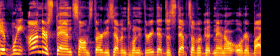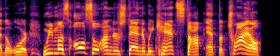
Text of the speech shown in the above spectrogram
If we understand Psalms 37 23, that the steps of a good man are ordered by the Lord, we must also understand that we can't stop at the trial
